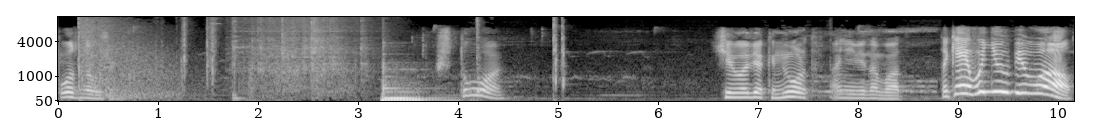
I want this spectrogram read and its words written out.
Поздно уже. Что? Человек мертв, а не виноват. Так я его не убивал!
